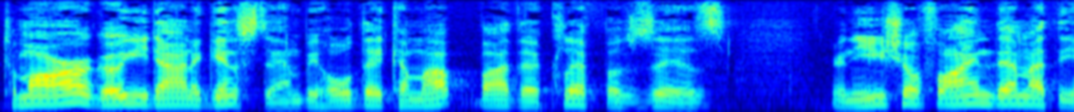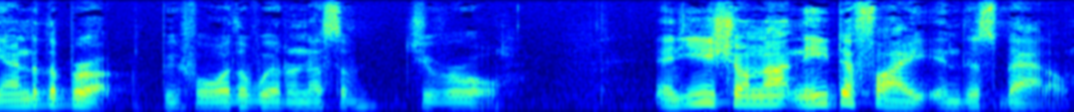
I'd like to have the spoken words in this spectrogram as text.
Tomorrow go ye down against them. Behold, they come up by the cliff of Ziz, and ye shall find them at the end of the brook, before the wilderness of Jeruel. And ye shall not need to fight in this battle.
